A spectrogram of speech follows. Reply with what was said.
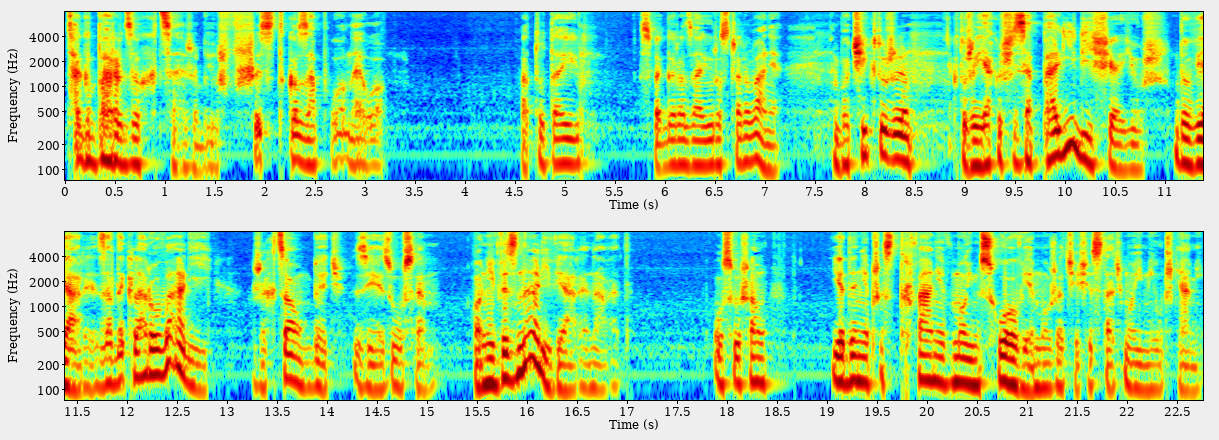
Tak bardzo chcę, żeby już wszystko zapłonęło. A tutaj swego rodzaju rozczarowanie. Bo ci, którzy, którzy jakoś zapalili się już do wiary, zadeklarowali, że chcą być z Jezusem, oni wyznali wiarę nawet, usłyszą Jedynie przez trwanie w moim słowie możecie się stać moimi uczniami.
